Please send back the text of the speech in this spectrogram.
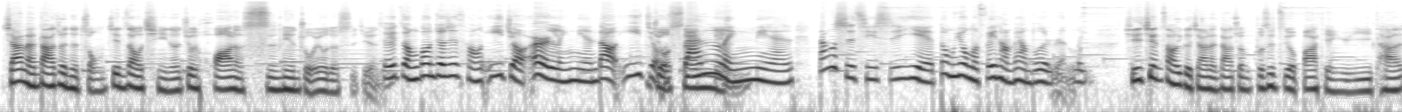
嘉南大圳的总建造期呢，就花了十年左右的时间，所以总共就是从一九二零年到一九三零年，当时其实也动用了非常非常多的人力。其实建造一个嘉南大圳不是只有八田与一他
